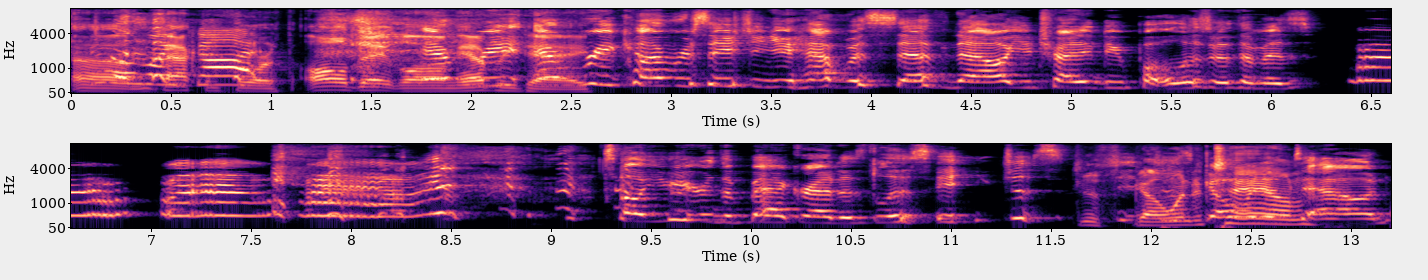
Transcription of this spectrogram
um, Oh back God. and forth all day long, every, every day. every conversation you have with Seth now, you try to do polas with him is. That's all you hear in the background is Lizzie just Just she's going to going town. town.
